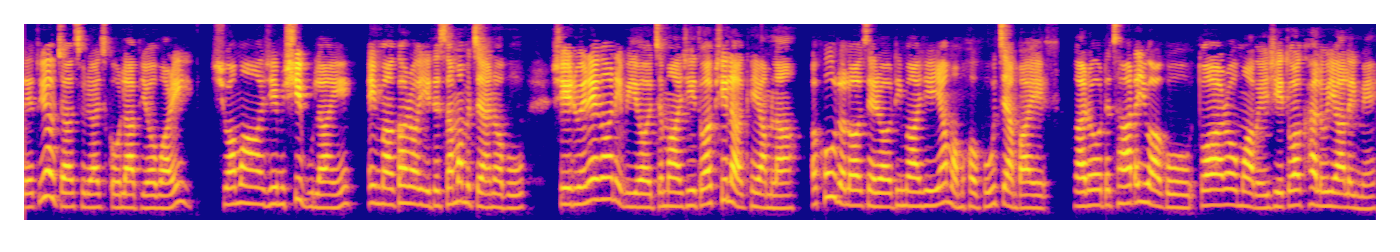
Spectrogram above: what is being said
လည်းသူ့ယောက်ျားဆူရက်ကိုလာပြောပါရဲ့။ ရွာမှာရေမရှိဘူးလားယင်။အိမ်မှာကတော့ရေတစ်စမ်းမှမကြမ်းတော့ဘူး။ရေတွင်ထဲကနေပြီးတော့ကျမရေသွားဖြည့်လာခဲ့ရမလား။အခုလောလောဆယ်တော့ဒီမှာရေရမှာမဟုတ်ဘူးကြံပါရဲ့။ငါတို့တခြားတရွာကိုသွားတော့မှပဲရေသွားခတ်လို့ရလိမ့်မယ်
